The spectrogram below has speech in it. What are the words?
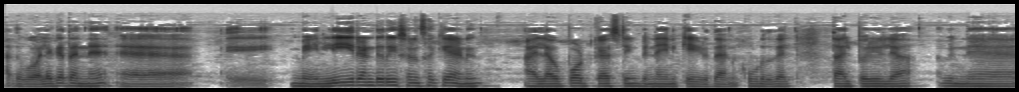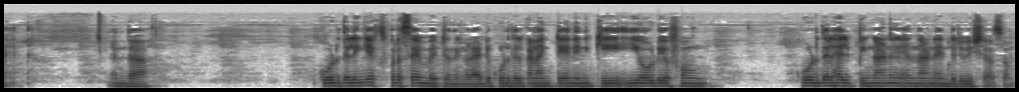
അതുപോലെയൊക്കെ തന്നെ മെയിൻലി ഈ രണ്ട് റീസൺസ് ഒക്കെയാണ്. ഐ ലവ് പോഡ്കാസ്റ്റിംഗ് പിന്നെ എനിക്ക് എഴുതാൻ കൂടുതൽ താല്പര്യമില്ല. പിന്നെ എന്താ കൂടുതൽ എനിക്ക് എക്സ്പ്രസ് ചെയ്യാൻ പറ്റും. നിങ്ങളായിട്ട് കൂടുതൽ കണക്ട് ചെയ്യാൻ എനിക്ക് ഈ ഓഡിയോ ഫോം കൂടുതൽ ഹെൽപ്പിംഗ് ആണ് എന്നാണ് എന്റെ ഒരു വിശ്വാസം.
